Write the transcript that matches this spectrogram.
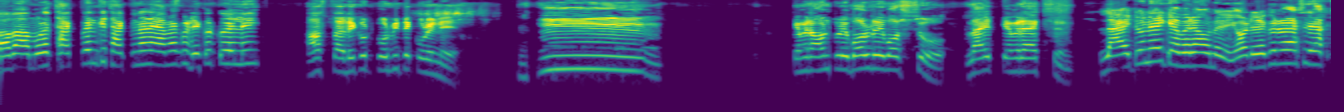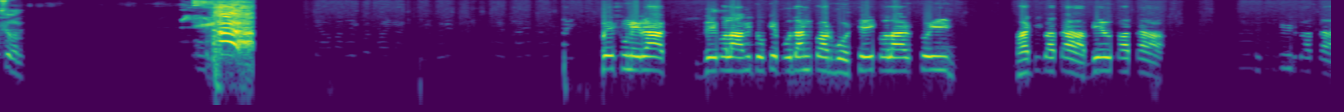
বাবা মনে থাকবেন কি থাকবেন না আমি একবার রেকর্ড করে আচ্ছা রেকর্ড করবি তে করে নে। ক্যামেরা অন করে বল রে বর্ষ লাইট ক্যামেরা অ্যাকশন লাইটও নেই ক্যামেরাও নেই। আমার রেকর্ডার আছে অ্যাকশন শুনে রাখ যে কলা আমি তোকে প্রদান করব সেই কলার সহিত ভাটি পাতা বেল পাতা পাতা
